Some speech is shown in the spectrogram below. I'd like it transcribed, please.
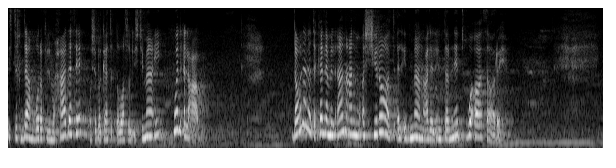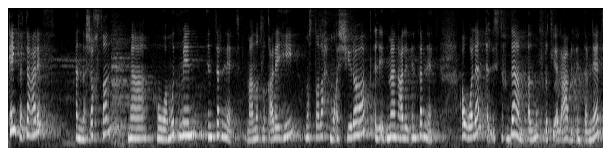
استخدام غرف المحادثة وشبكات التواصل الاجتماعي والألعاب. دعونا نتكلم الآن عن مؤشرات الإدمان على الإنترنت وآثاره. كيف تعرف؟ أن شخصا ما هو مدمن إنترنت ما نطلق عليه مصطلح مؤشرات الإدمان على الإنترنت. أولا الاستخدام المفرط لألعاب الإنترنت.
